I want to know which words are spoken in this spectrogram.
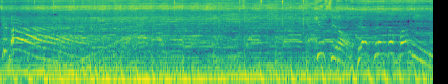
ジャパン九州のフラップランドファミリー。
